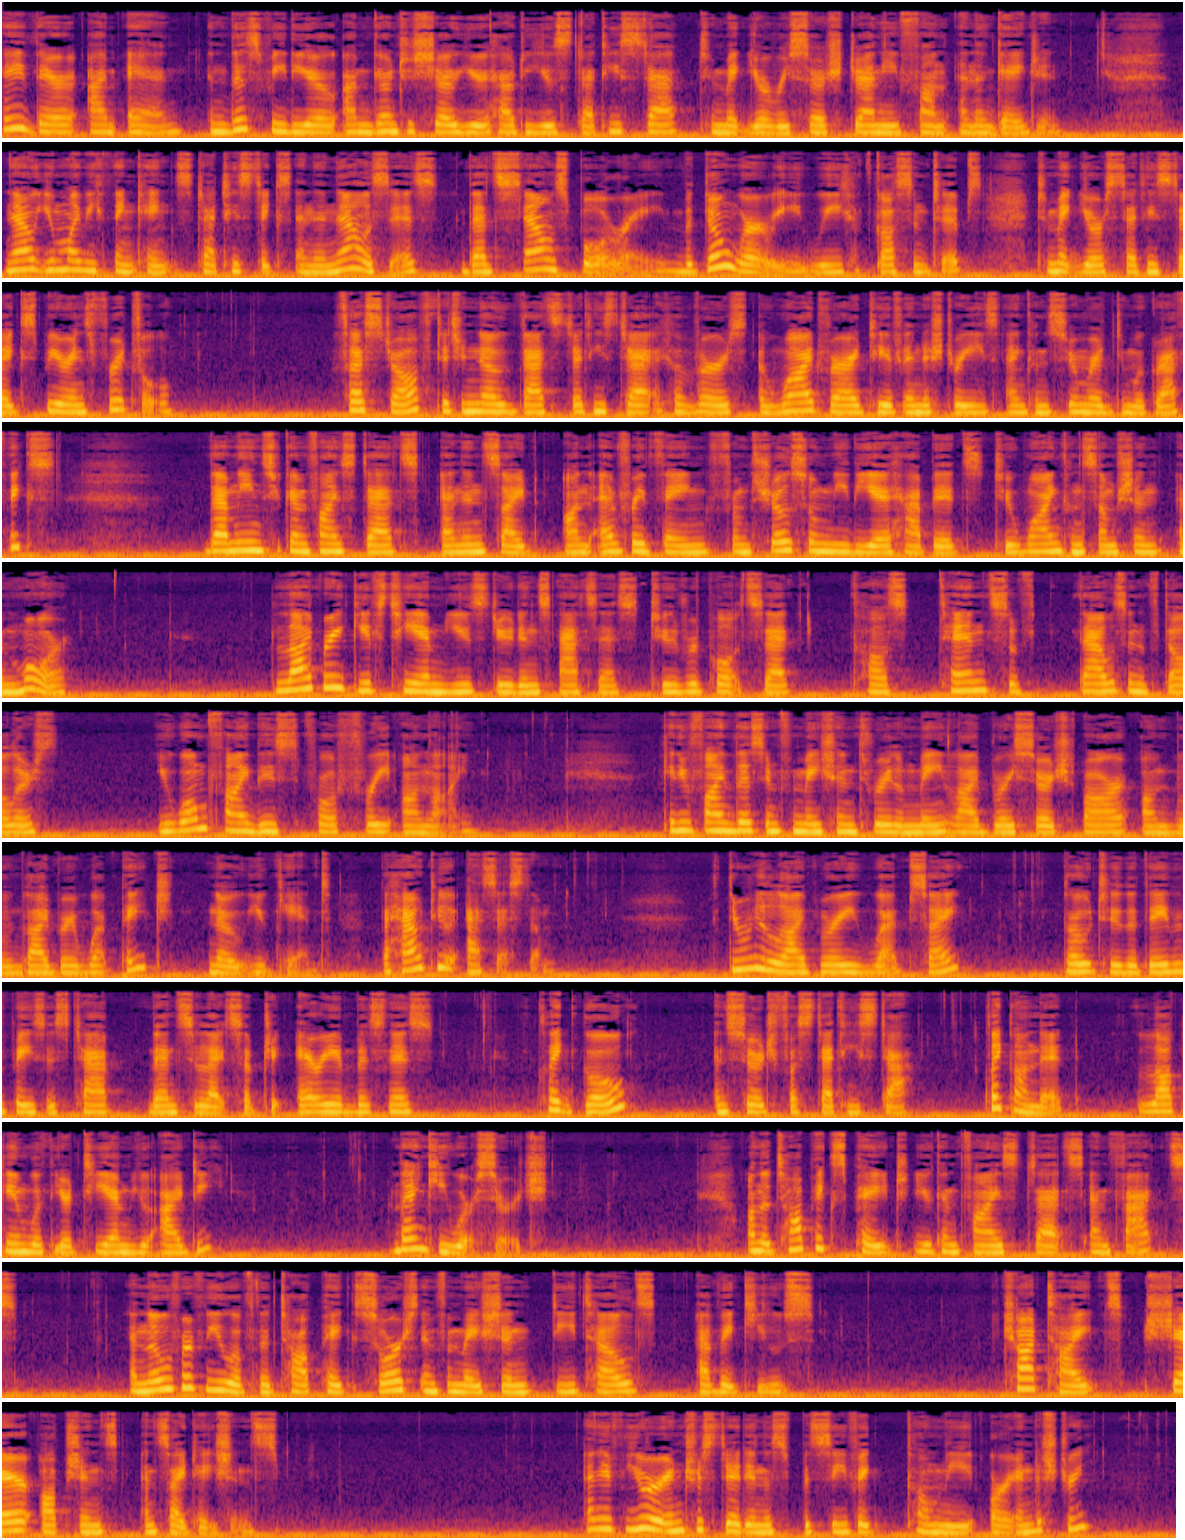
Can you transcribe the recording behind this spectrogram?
Hey there, I'm Anne. In this video, I'm going to show you how to use Statista to make your research journey fun and engaging. Now, you might be thinking, statistics and analysis? That sounds boring, but don't worry, we have got some tips to make your Statista experience fruitful. First off, did you know that Statista covers a wide variety of industries and consumer demographics? That means you can find stats and insight on everything from social media habits to wine consumption and more. The library gives TMU students access to reports that cost tens of thousands of dollars. You won't find these for free online. Can you find this information through the main library search bar on the library webpage? No, you can't. But how do you access them? Through the library website, go to the Databases tab, then select Subject Area Business. Click Go and search for Statista. Click on it, log in with your TMU ID, then keyword search. On the topics page, you can find stats and facts, an overview of the topic, source information, details, FAQs, chart types, share options, and citations. And if you are interested in a specific company or industry,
